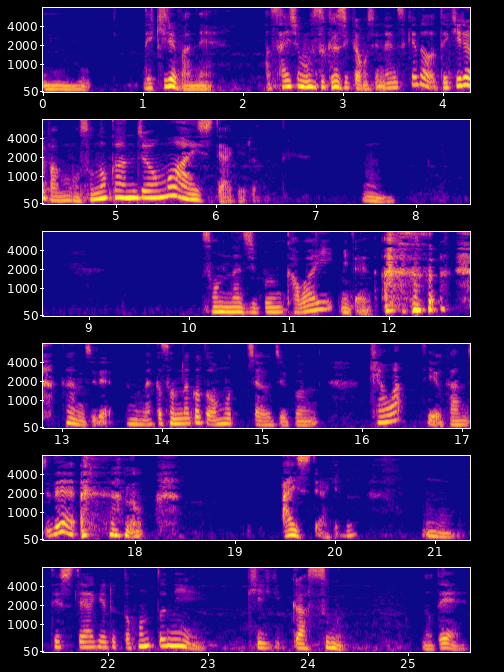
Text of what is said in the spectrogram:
うん、できればね、最初難しいかもしれないんですけど、できればもうその感情も愛してあげる。うん。そんな自分可愛いみたいな 感じで、うんなんかそんなこと思っちゃう自分、キャワっていう感じで、あの、愛してあげる。うん。ってしてあげると本当に気が済むので、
